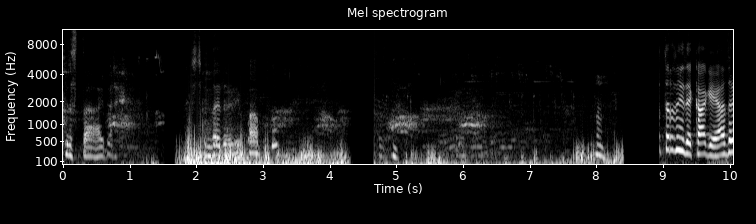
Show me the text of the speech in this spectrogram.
ತಿರ್ಸ್ತಾ ಇದ್ದಾರೆ. ಎಷ್ಟು ಚಂದ ಇದ್ದಾರೆ ಪಾಪು. ಹ್ಞೂ ಥರನೇ ಇದೆ ಕಾಗೆ, ಆದರೆ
